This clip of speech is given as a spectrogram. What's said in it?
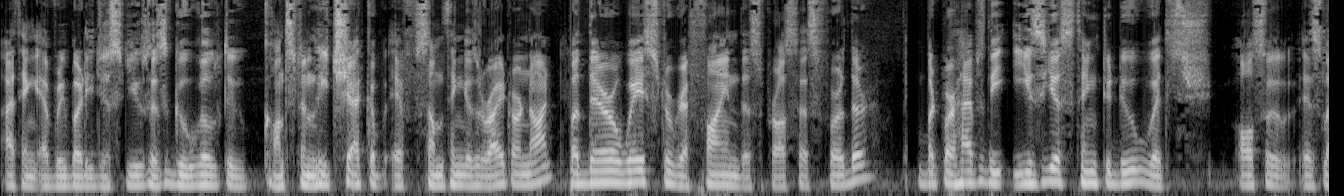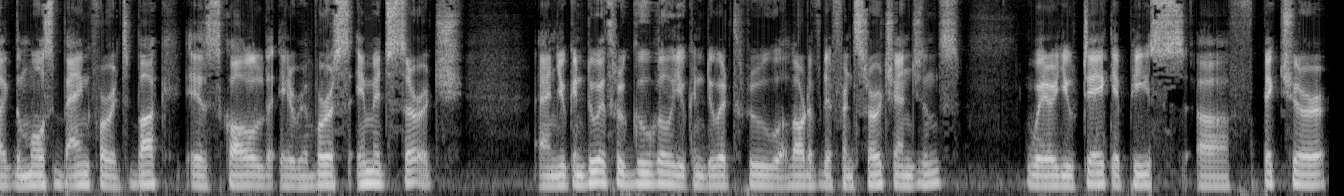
I think everybody just uses Google to constantly check if something is right or not. But there are ways to refine this process further. But perhaps the easiest thing to do, which also is like the most bang for its buck, is called a reverse image search. And you can do it through Google, you can do it through a lot of different search engines, where you take a piece of picture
